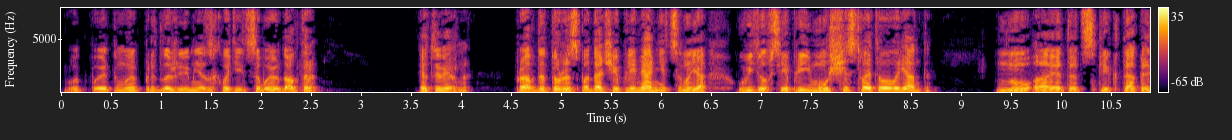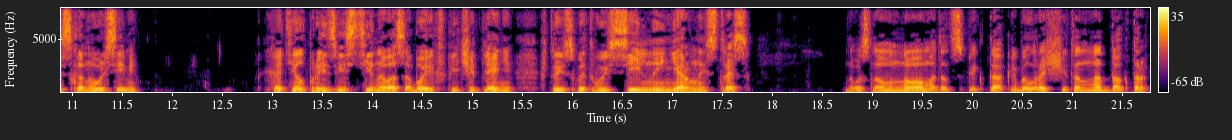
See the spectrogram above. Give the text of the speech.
Вот поэтому вы предложили мне захватить с собой доктора. Это верно. Правда, тоже с подачи племянницы, но я увидел все преимущества этого варианта. Ну, а этот спектакль с конвульсиями? Хотел произвести на вас обоих впечатление, что испытываю сильный нервный стресс но в основном этот спектакль был рассчитан на доктора.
